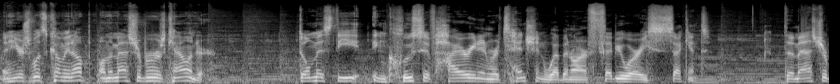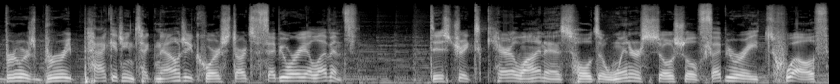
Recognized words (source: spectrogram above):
And here's what's coming up on the Master Brewers calendar. Don't miss the Inclusive Hiring and Retention webinar February 2nd. The Master Brewers Brewery Packaging Technology course starts February 11th. District Carolinas holds a winter social February 12th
